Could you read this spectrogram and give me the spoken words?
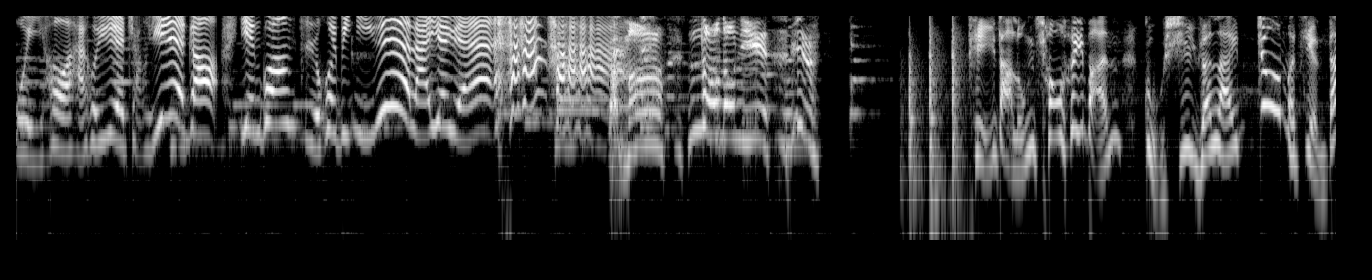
我以后还会越长越高，眼光只会比你越来越远。哈哈哈哈哈！干嘛闹闹你？皮大龙敲黑板，古诗原来这么简单。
